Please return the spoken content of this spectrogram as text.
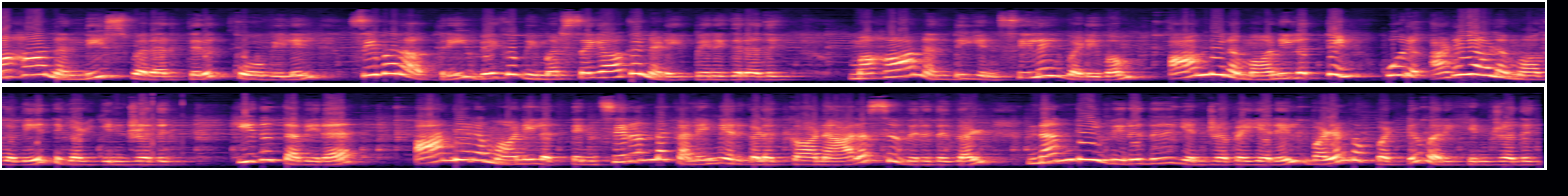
மகாநந்தீஸ்வரர் திருக்கோவிலில் சிவராத்திரி வெகு விமர்சையாக நடைபெறுகிறது. மகாநந்தியின் சிலை வடிவம் ஆந்திர மாநிலத்தின் ஒரு அடையாளமாகவே திகழ்கின்றது. இது தவிர ஆந்திர மாநிலத்தின் சிறந்த கலைஞர்களுக்கான அரசு விருதுகள் நந்தி விருது என்ற பெயரில் வழங்கப்பட்டு வருகின்றது.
